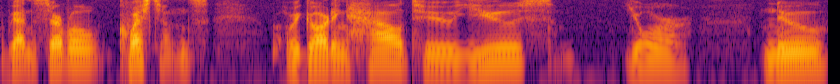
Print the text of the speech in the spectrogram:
I've gotten several questions regarding how to use your new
